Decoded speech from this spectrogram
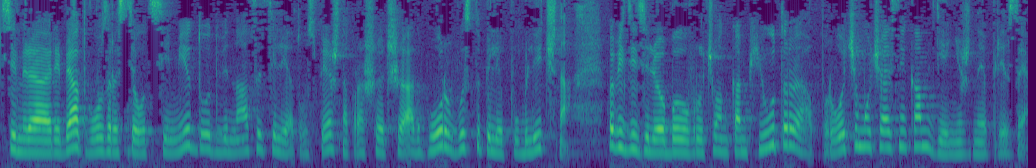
Семеро ребят в возрасте от 7 до 12 лет, успешно прошедшие отбор, выступили публично. Победителю был вручен компьютер, а прочим участникам денежные призы.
